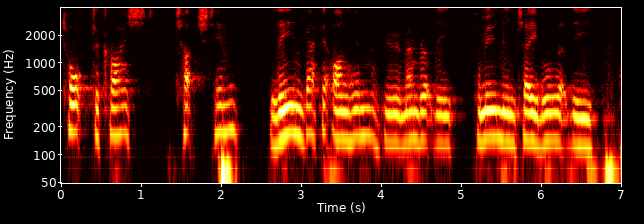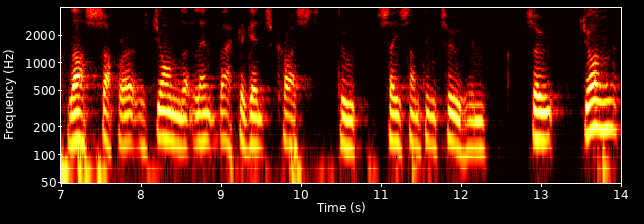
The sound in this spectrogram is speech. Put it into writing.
talked to Christ, touched him, leaned back on him. If you remember at the communion table at the Last Supper, it was John that leant back against Christ to say something to him. So John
